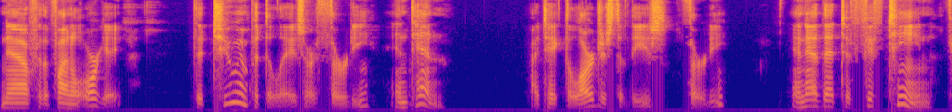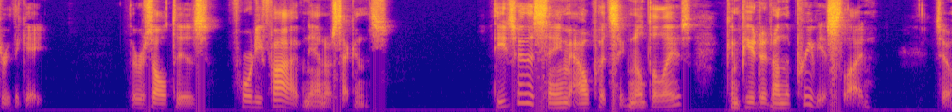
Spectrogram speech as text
Now for the final OR gate. The two input delays are 30 and 10. I take the largest of these, 30, and add that to 15 through the gate. The result is 45 nanoseconds. These are the same output signal delays computed on the previous slide, so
